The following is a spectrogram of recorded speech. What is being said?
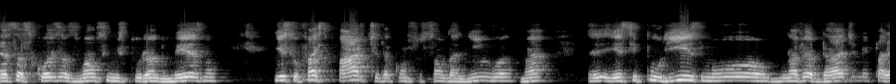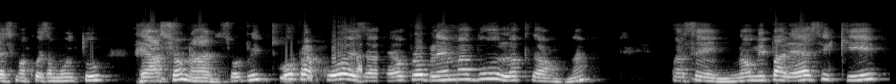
essas coisas vão se misturando mesmo. Isso faz parte da construção da língua, né? esse purismo, na verdade, me parece uma coisa muito reacionária. Sobre outra coisa é o problema do lockdown, né? Assim, não me parece que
